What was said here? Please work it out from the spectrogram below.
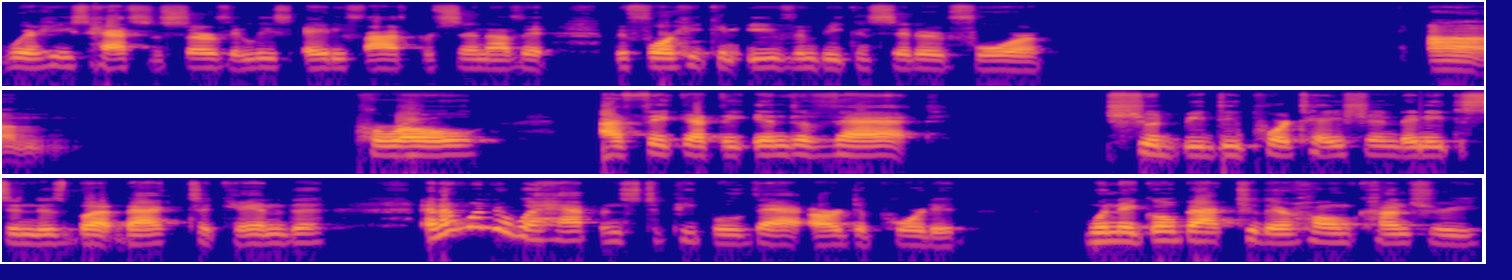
where he has to serve at least 85% of it before he can even be considered for um, parole. I think at the end of that should be deportation. They need to send his butt back to Canada. And I wonder what happens to people that are deported when they go back to their home country.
